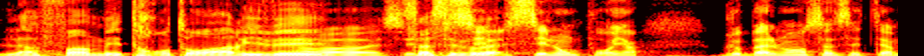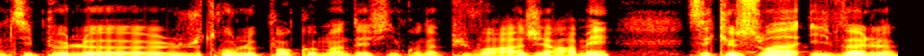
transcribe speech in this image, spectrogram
la fin met 30 ans à arriver. Ah ouais, c'est ça, c'est vrai. c'est long pour rien. Globalement, ça c'était un petit peu le, je trouve le point commun des films qu'on a pu voir à Gérardmer, c'est que soit ils veulent,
